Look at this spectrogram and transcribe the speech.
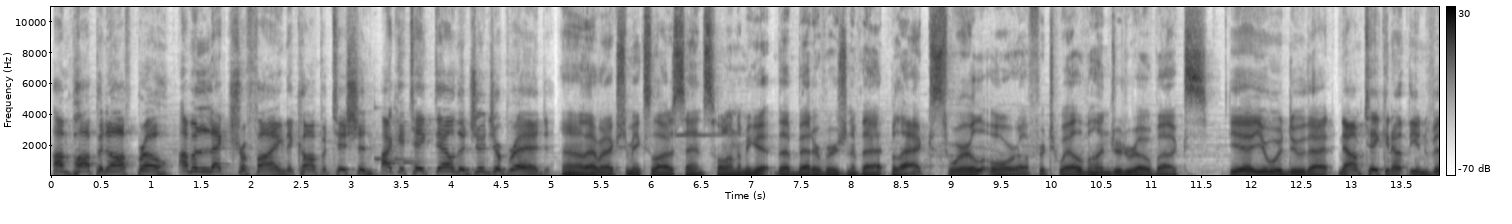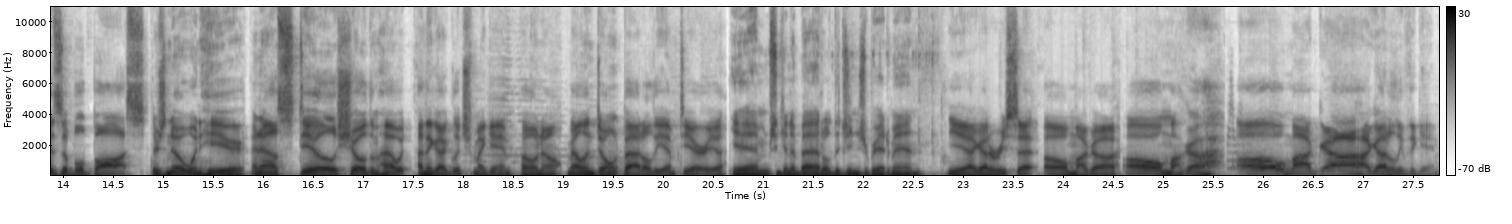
I'm popping off, bro. I'm electrifying the competition. I could take down the gingerbread. Oh, that actually makes a lot of sense. Hold on, let me get the better version of that. Black Swirl Aura for 1200 Robux. Yeah, you would do that. Now I'm taking out the invisible boss. There's no one here, and I'll still show them how it. I think I glitched my game. Oh no. Melon, don't battle the empty area. Yeah, I'm just gonna battle the gingerbread man. Yeah, I gotta reset. Oh my god. Oh my god. Oh my god. I gotta leave the game.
